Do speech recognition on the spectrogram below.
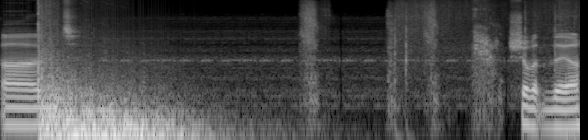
and... Shove it there.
